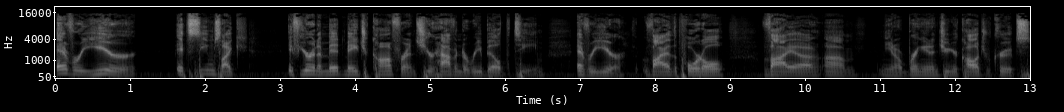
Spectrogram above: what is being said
every year it seems like if you're in a mid-major conference, you're having to rebuild the team every year via the portal, via um, you know bringing in junior college recruits,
